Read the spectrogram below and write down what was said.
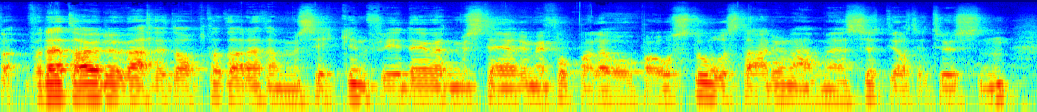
For, for dette har jo du vært litt opptatt av, dette med musikken. fordi det er jo et mysterium i fotball-Europa. Og store stadioner med 70 000-80 000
